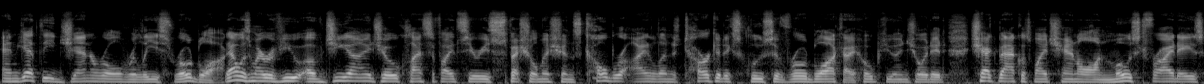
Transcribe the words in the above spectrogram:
and get the general release Roadblock. That was my review of G.I. Joe Classified Series Special Missions Cobra Island Target exclusive Roadblock. I hope you enjoyed it. Check back with my channel on most Fridays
